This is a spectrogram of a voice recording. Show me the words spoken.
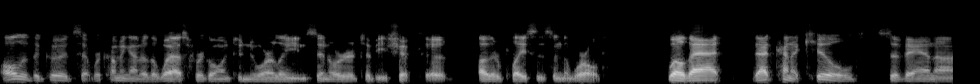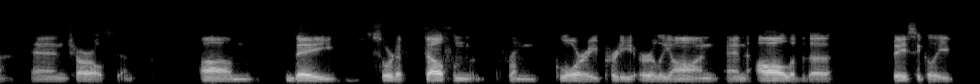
all of the goods that were coming out of the West were going to New Orleans in order to be shipped to other places in the world. Well, that that kind of killed Savannah and Charleston. Um, they sort of fell from from glory pretty early on, and all of the basically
